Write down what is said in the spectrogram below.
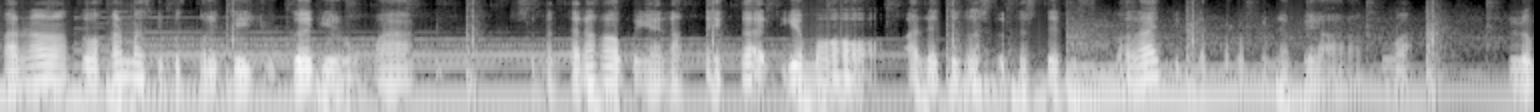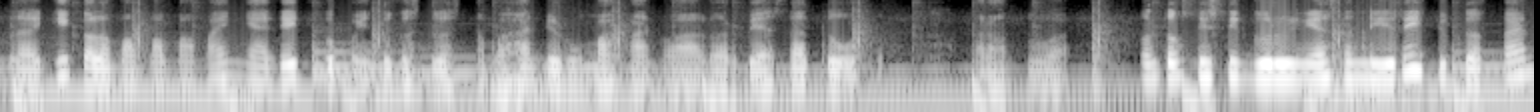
karena orang tua kan masih bekerja juga di rumah sementara kalau punya anak TK dia mau ada tugas-tugas dari sekolah juga perlu pendampingan orang tua belum lagi kalau mama-mamanya dia juga punya tugas-tugas tambahan di rumah kan wah luar biasa tuh untuk orang tua untuk sisi gurunya sendiri juga kan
